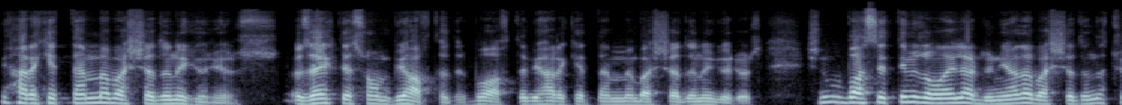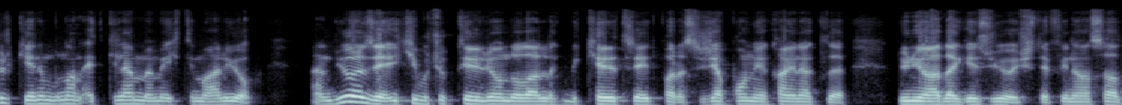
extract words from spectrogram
bir hareketlenme başladığını görüyoruz. Özellikle son bir haftadır. Bu hafta bir hareketlenme başladığını görüyoruz. Şimdi bu bahsettiğimiz olaylar dünyada başladığında Türkiye'nin bundan etkilenmeme ihtimali yok. Hani diyoruz ya 2,5 trilyon dolarlık bir carry trade parası Japonya kaynaklı dünyada geziyor işte finansal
